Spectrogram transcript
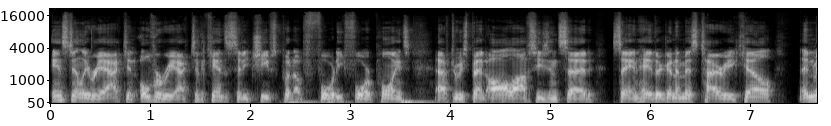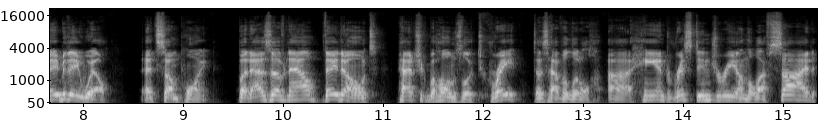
instantly react and overreact to the Kansas City Chiefs putting up 44 points after we spent all offseason said saying, hey, they're going to miss Tyreek Hill, And maybe they will at some point. But as of now, they don't. Patrick Mahomes looked great, does have a little uh, hand wrist injury on the left side,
